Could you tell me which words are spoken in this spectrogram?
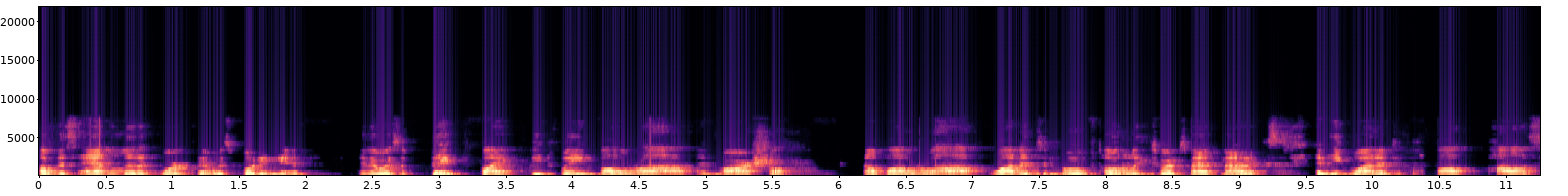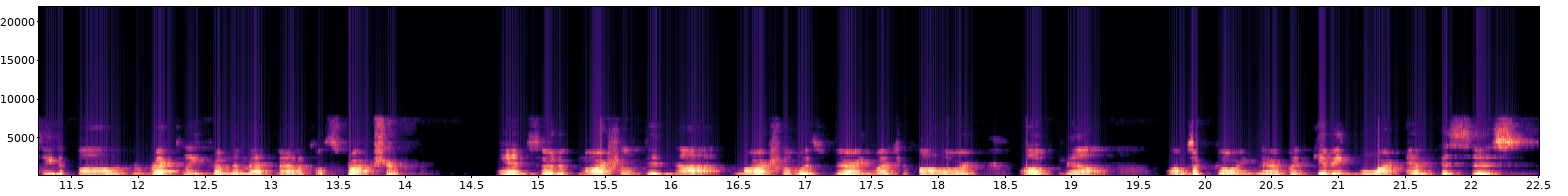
of this analytic work that was putting in. And there was a big fight between Walras and Marshall. Now, Walras wanted to move totally towards mathematics, and he wanted policy to follow directly from the mathematical structure. And sort of Marshall did not. Marshall was very much a follower of Mill, um, sort of going there, but giving more emphasis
